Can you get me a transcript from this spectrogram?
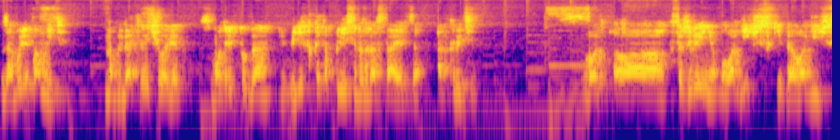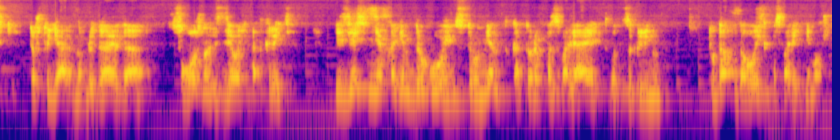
Забыли помыть. Наблюдательный человек смотрит туда, видит, как эта плесень разрастается. Открытие. Вот, э, к сожалению, логически, да, логически, то, что я наблюдаю, да, сложно сделать открытие. И здесь необходим другой инструмент, который позволяет вот заглянуть туда, куда логика посмотреть не может.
